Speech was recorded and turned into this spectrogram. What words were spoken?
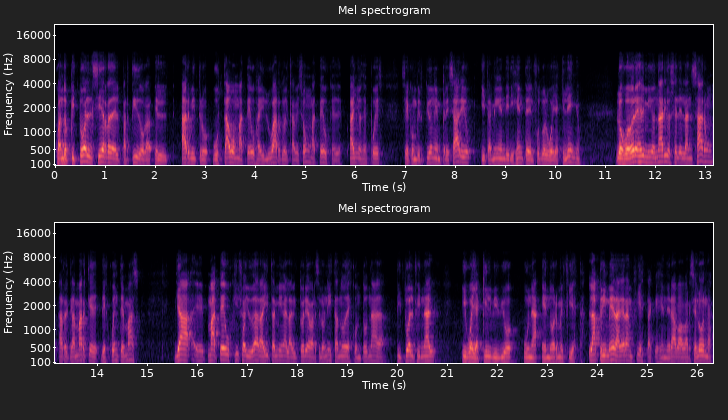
Cuando pitó el cierre del partido, el árbitro Gustavo Mateus Ailuardo, el cabezón Mateus, que años después se convirtió en empresario y también en dirigente del fútbol guayaquileño, los jugadores del Millonario se le lanzaron a reclamar que descuente más. Ya eh, Mateus quiso ayudar ahí también a la victoria barcelonista, no descontó nada, pitó el final y Guayaquil vivió una enorme fiesta, la primera gran fiesta que generaba Barcelona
